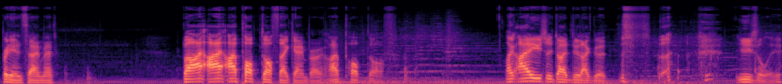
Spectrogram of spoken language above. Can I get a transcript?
pretty insane man but I, I, I popped off that game, bro. I popped off. Like, I usually don't do that good. usually.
